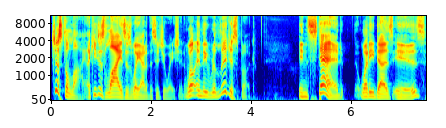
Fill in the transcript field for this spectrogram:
Just a lie. Like he just lies his way out of the situation. Well, in the religious book, instead, what he does is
